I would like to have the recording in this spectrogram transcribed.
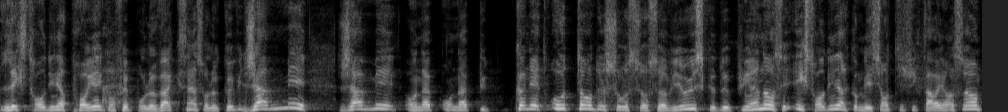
l'extraordinaire progrès qu'on fait pour le vaccin sur le Covid. Jamais, jamais on a, on a pu connaître autant de choses sur ce virus que depuis un an. C'est extraordinaire comme les scientifiques travaillent ensemble,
